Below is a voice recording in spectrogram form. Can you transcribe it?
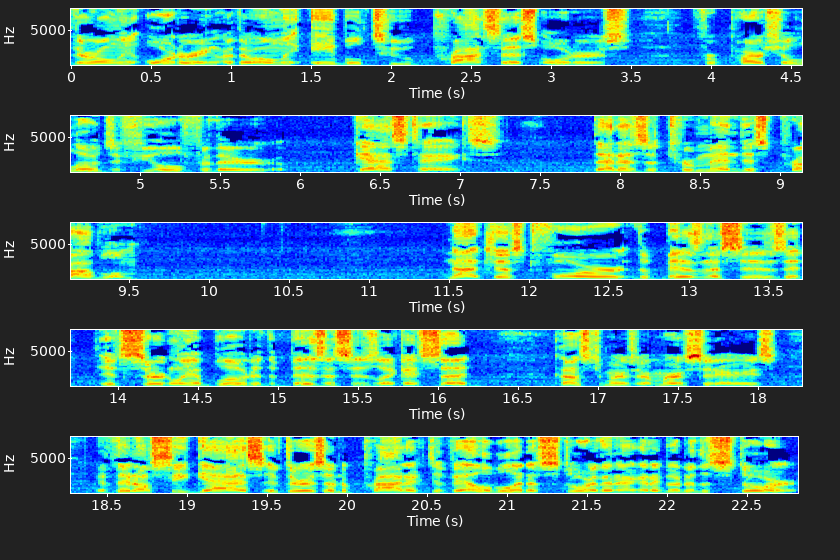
they're only ordering or they're only able to process orders for partial loads of fuel for their gas tanks, that is a tremendous problem. Not just for the businesses, it, it's certainly a blow to the businesses. Like I said, customers are mercenaries. If they don't see gas, if there isn't a product available at a store, they're not going to go to the store.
